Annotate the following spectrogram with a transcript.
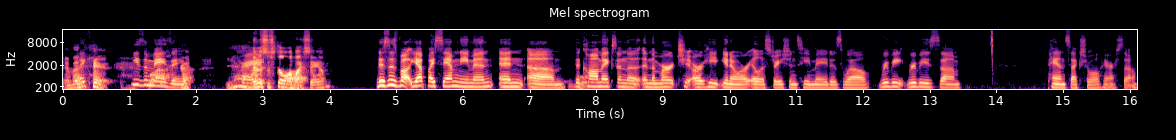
like, he's amazing. Wow. Yeah. Right? And this is still all by Sam. This is about yep by Sam Neimann and um the cool. comics and the and the merch or he you know are illustrations he made as well. Ruby Ruby's um pansexual here, so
